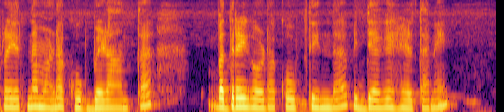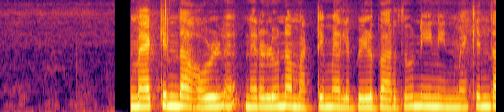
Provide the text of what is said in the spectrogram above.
ಪ್ರಯತ್ನ ಮಾಡೋಕ್ಕೆ ಹೋಗಬೇಡ ಅಂತ ಭದ್ರೇಗೌಡ ಕೋಪದಿಂದ ವಿದ್ಯಾಗೆ ಹೇಳ್ತಾನೆ. ಮ್ಯಾಕಿಂದ ಅವಳ ನೆರಳು ನಮ್ಮ ಮಟ್ಟಿ ಮೇಲೆ ಬೀಳಬಾರ್ದು. ನೀನು ಇನ್ಮ್ಯಾಕಿಂದ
